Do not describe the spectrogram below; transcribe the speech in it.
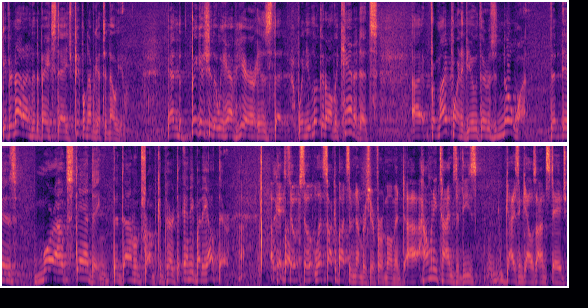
if you're not on the debate stage, people never get to know you. And the big issue that we have here is that when you look at all the candidates, uh, from my point of view, there is no one that is more outstanding than Donald Trump compared to anybody out there. Think Okay, so so let's talk about some numbers here for a moment. Uh, how many times did these guys and gals on stage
